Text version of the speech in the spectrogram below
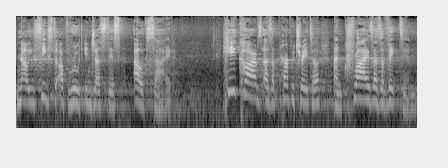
Now he seeks to uproot injustice outside. He carves as a perpetrator and cries as a victim.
